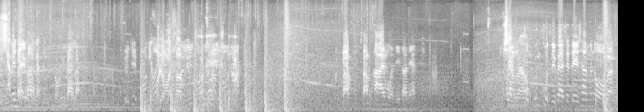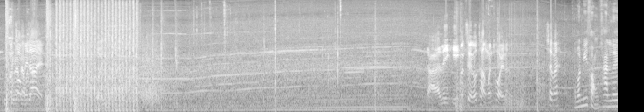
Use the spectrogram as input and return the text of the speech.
อีกนัดหนึงไม่แตกอีกนัดหนึงตรงนี้ได้ละพื้นที่ปลอดภัยมีคนลงมาซ่อมอยู่โอเคซับซับพายหมดดีตอนเนี้ย ผใช่มแล้วผมเพิ่งขุดรีแพร์สเตชันมันออกอะมันซ่อมไม่ได้สวยอยู่จ่าลีคิกมันเสียงรถถังมันถอยนะ ใช่ไหมผมมันมีสองคันเลย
